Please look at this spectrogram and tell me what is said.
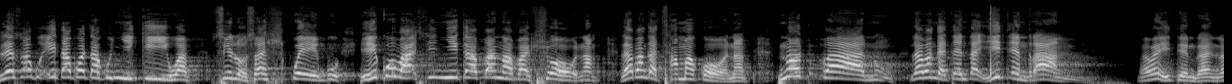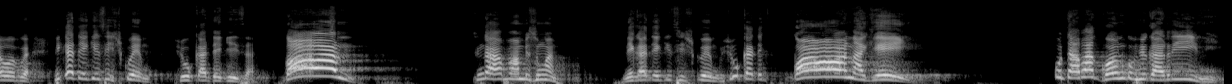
Leswaku i ta kota ku nyikiwa swilo swa xikwembu hikuva xi nyika vana va xona lava nga tshama kona not vanhu lava nga ta endla hit and run. Lava hit and run lava ni katekisi xikwembu xi wu katekisa. Gone! Swi nga fambi swin'wana. Ni katekisi xikwembu xi wu katekisa gone again. U ta va gone ku fika rini?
